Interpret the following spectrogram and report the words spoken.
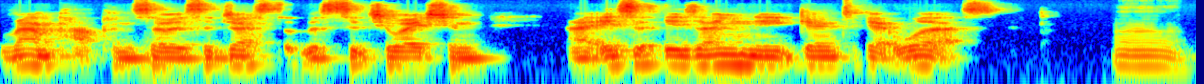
ramp up. And so it suggests that this situation uh, is, is only going to get worse. Mm.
